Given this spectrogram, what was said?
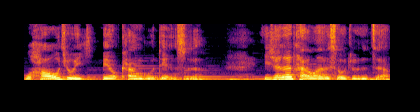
我好久没有看过电视。以前在台湾的时候就是这样，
